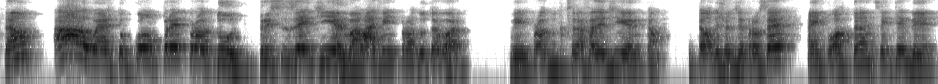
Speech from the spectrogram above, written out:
Então, ah, Wellington, comprei produto, precisei de dinheiro. Vai lá e vende produto agora. Vende produto que você vai fazer dinheiro, então. Então, deixa eu dizer para você, é importante você entender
